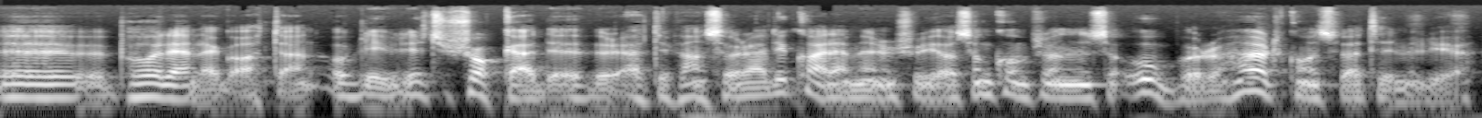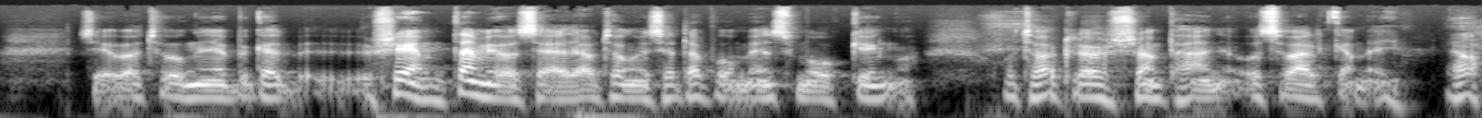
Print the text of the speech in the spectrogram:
uh, på Holländargatan och blev lite chockad över att det fanns så radikala människor. Jag som kom från en så oerhört konservativ miljö. Så jag var tvungen, jag brukar skämta med att säga att jag var tvungen att sätta på mig en smoking och, och ta ett glas champagne och svalka mig. Ja.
